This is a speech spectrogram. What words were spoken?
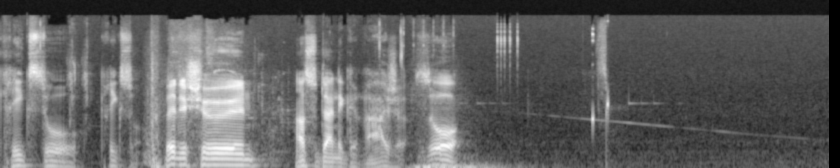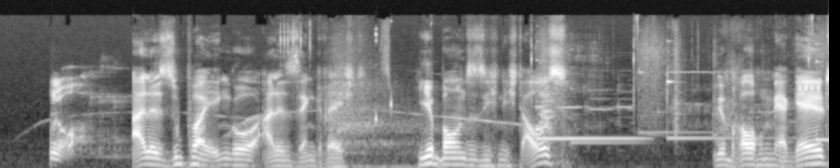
Kriegst du. Kriegst du. Bitteschön. Hast du deine Garage. So. Ja. Alle super, Ingo. Alle senkrecht. Hier bauen sie sich nicht aus. Wir brauchen mehr Geld.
